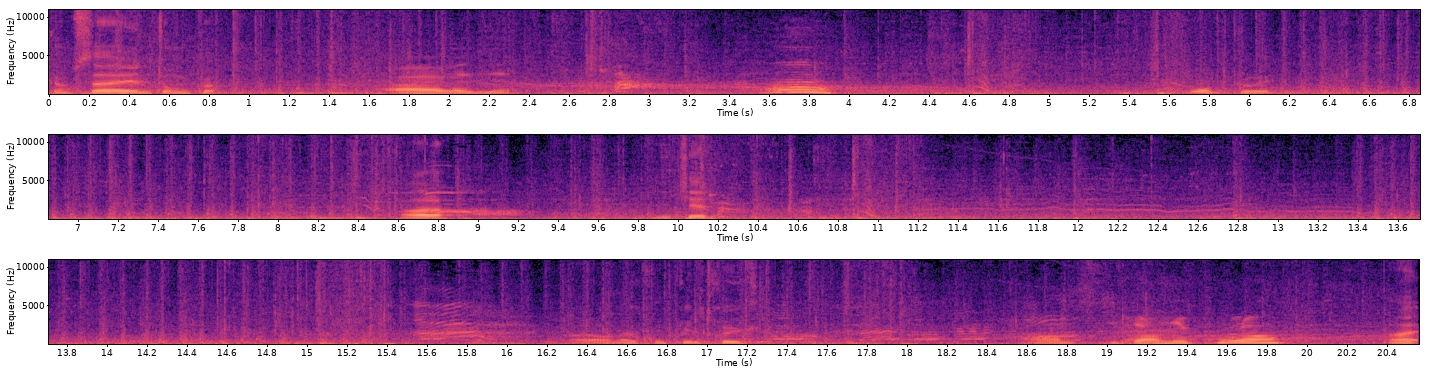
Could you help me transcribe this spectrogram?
Comme ça, elle tombe quoi. Ah, vas-y. Oh, purée. Voilà. Nickel. Compris le truc. Un petit dernier coup, là Ouais.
